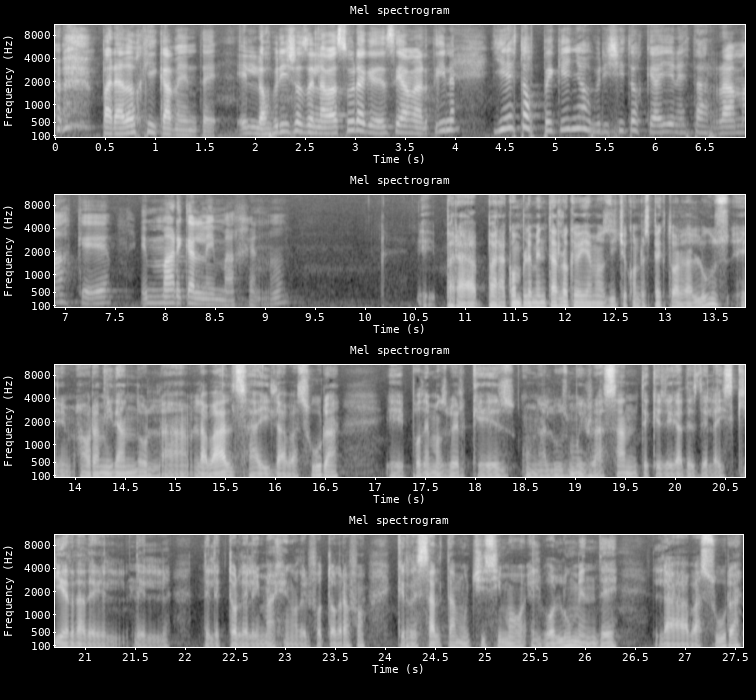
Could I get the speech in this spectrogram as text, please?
paradójicamente. Los brillos en la basura que decía Martina y estos pequeños brillitos que hay en estas ramas que enmarcan la imagen. ¿no? Eh, para, para, complementar lo que habíamos dicho con respecto a la luz, eh, ahora mirando la, la balsa y la basura, eh, podemos ver que es una luz muy rasante que llega desde la izquierda del, del, lector de la imagen o del fotógrafo, que resalta muchísimo el volumen de la basura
